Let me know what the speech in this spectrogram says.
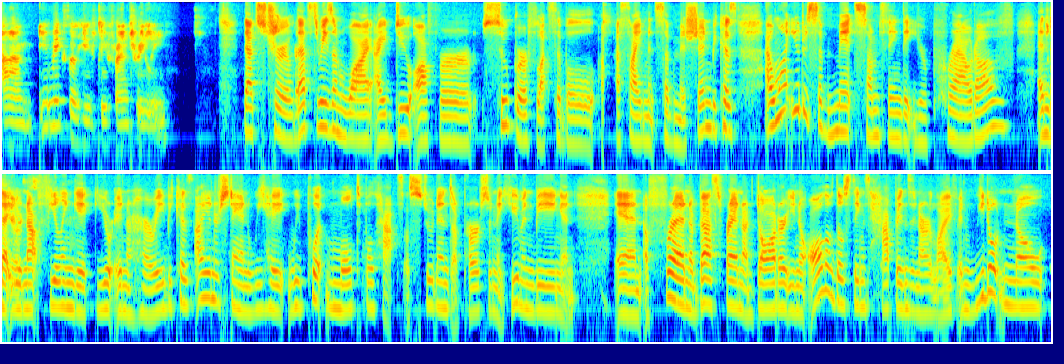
and it makes a huge difference, really. That's true. That's the reason why I do offer super flexible assignment submission because I want you to submit something that you're proud of and that yes. you're not feeling it you're in a hurry because I understand we hate we put multiple hats, a student, a person, a human being and and a friend, a best friend, a daughter, you know, all of those things happens in our life and we don't know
